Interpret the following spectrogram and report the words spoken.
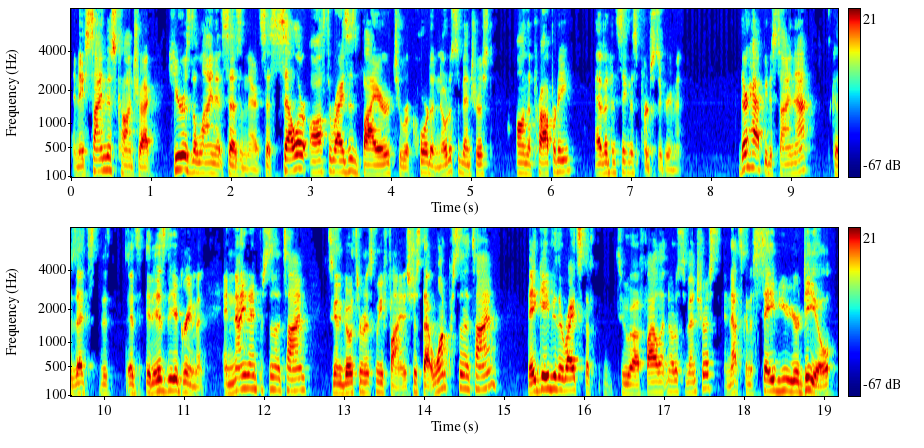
and they sign this contract, here's the line that says in there. It says seller authorizes buyer to record a notice of interest on the property evidencing this purchase agreement. They're happy to sign that because that's the, it's, it is the agreement. And 99% of the time, it's going to go through and it's going to be fine. It's just that 1% of the time, they gave you the rights to, to uh, file that notice of interest, and that's going to save you your deal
